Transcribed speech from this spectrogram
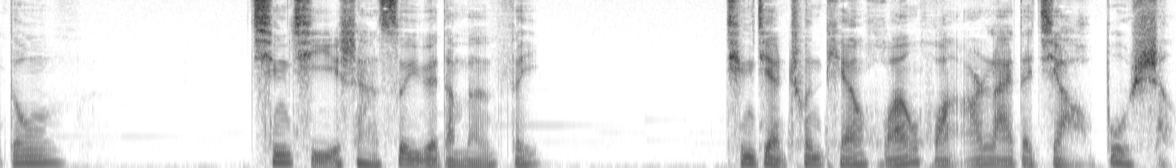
东，轻启一扇岁月的门扉。听见春天缓缓而来的脚步声，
